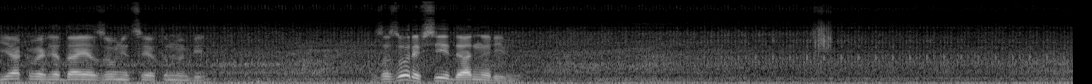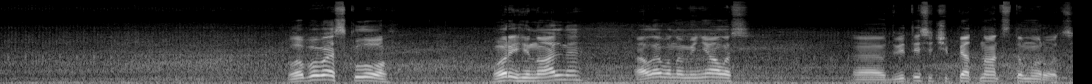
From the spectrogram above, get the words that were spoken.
як виглядає зовні цей автомобіль. Зазори всі ідеально рівні. Лобове скло оригінальне, але воно мінялось е, в 2015 році.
